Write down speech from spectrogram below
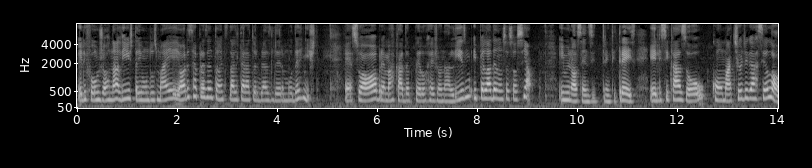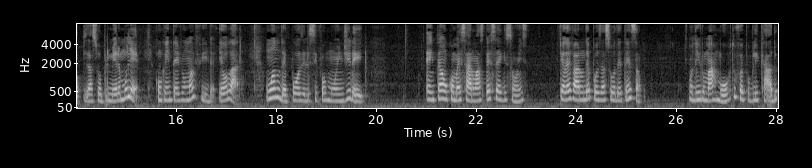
Ele foi um jornalista e um dos maiores representantes da literatura brasileira modernista. É, sua obra é marcada pelo regionalismo e pela denúncia social. Em 1933, ele se casou com Matilde Garcia Lopes, a sua primeira mulher, com quem teve uma filha, Eulália. Um ano depois, ele se formou em Direito. Então, começaram as perseguições que levaram depois à sua detenção. O livro Mar Morto foi publicado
